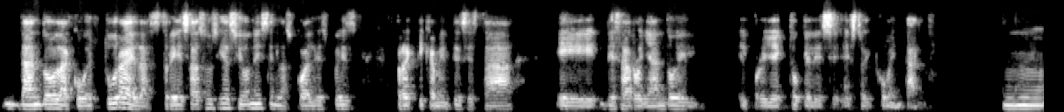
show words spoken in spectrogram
dando la cobertura de las tres asociaciones en las cuales pues prácticamente se está eh, desarrollando el, proyecto que les estoy comentando. Mm,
